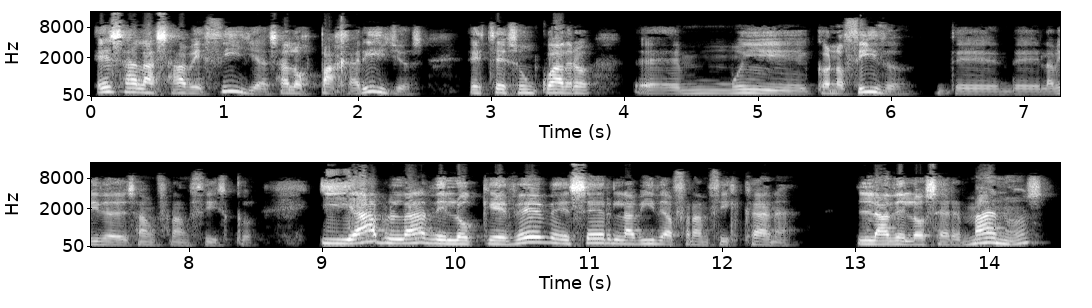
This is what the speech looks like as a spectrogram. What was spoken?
es a las avecillas, a los pajarillos. Este es un cuadro eh, muy conocido de, de, la vida de San Francisco y habla de lo que debe ser la vida franciscana, la de los hermanos,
